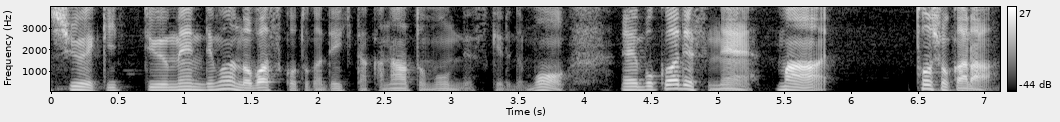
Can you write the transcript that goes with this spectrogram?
収益っていう面では伸ばすことができたかなと思うんですけれども、えー、僕はですね、まあ、当初から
